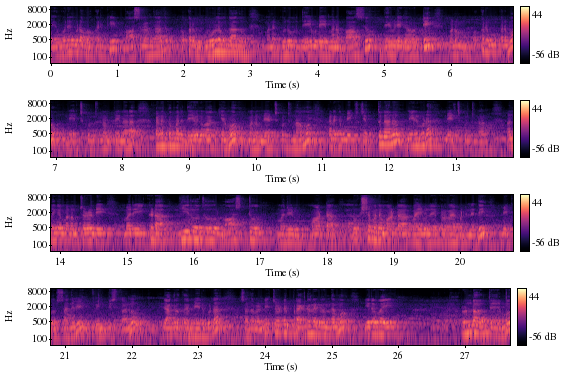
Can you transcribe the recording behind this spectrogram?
ఎవరిని కూడా ఒకరికి బాసులం కాదు ఒకరు గురువులం కాదు. మన గురువు దేవుడే మన బాసు దేవుడే కాబట్టి మనం ఒకరి ఒకరము నేర్చుకుంటున్నాం ప్రియులరా. కనుక మరి దేవుని వాక్యము మనం నేర్చుకుంటున్నాము. కనుక మీకు చెప్తున్నాను నేను కూడా నేర్చుకుంటున్నాను. అందుకే మనం చూడండి మరి ఇక్కడ ఈరోజు లాస్ట్ మరి మాట వృక్షమైన మాట బైబిల్ ఎక్కడ రాయబడినది మీకు చదివి వినిపిస్తాను. జాగ్రత్తగా మీరు కూడా చదవండి. చూడండి ప్రకటన గ్రంథము ఇరవై రెండో అధ్యాయము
